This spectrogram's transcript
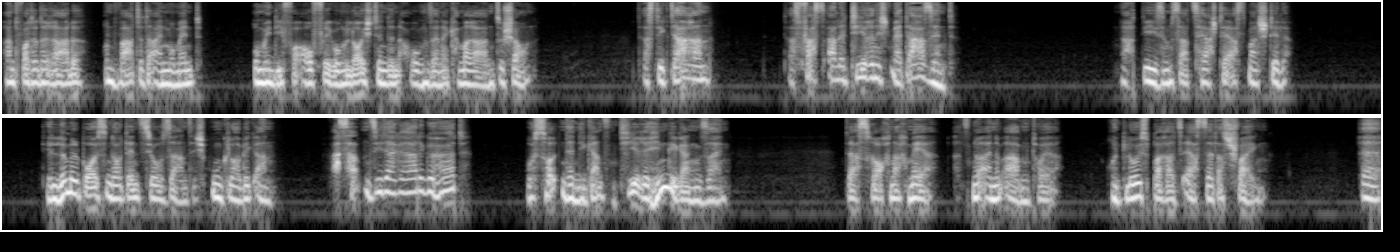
antwortete Rade und wartete einen Moment, um in die vor Aufregung leuchtenden Augen seiner Kameraden zu schauen. Das liegt daran, dass fast alle Tiere nicht mehr da sind. Nach diesem Satz herrschte erstmal Stille. Die Lümmelboys und Audencio sahen sich ungläubig an. Was hatten Sie da gerade gehört? Wo sollten denn die ganzen Tiere hingegangen sein? Das roch nach mehr als nur einem Abenteuer, und Louis brach als erster das Schweigen. Äh,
